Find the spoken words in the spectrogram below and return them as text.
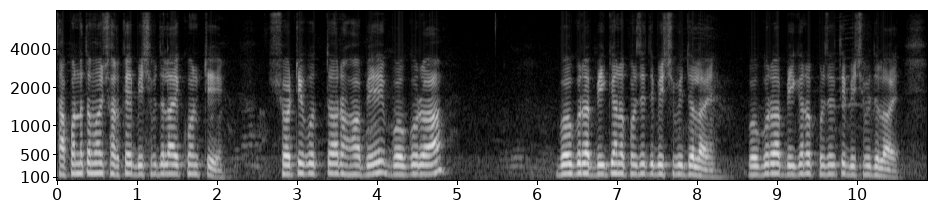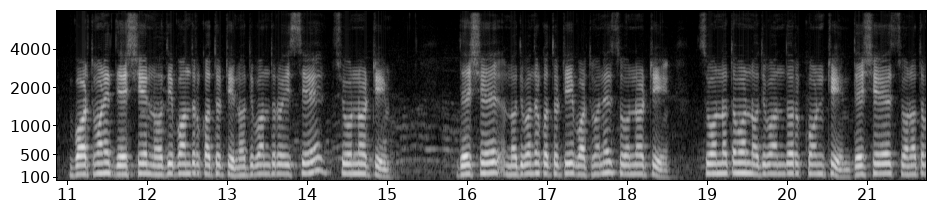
ছাপান্নতম সরকারি বিশ্ববিদ্যালয় কোনটি? সঠিক উত্তর হবে বগুড়া বগুড়া বিজ্ঞান ও প্রযুক্তি বিশ্ববিদ্যালয়। বগুড়া বিজ্ঞান ও প্রযুক্তি বিশ্ববিদ্যালয়। বর্তমানে দেশে নদীবন্দর কতটি? নদীবন্দর রয়েছে চুয়ান্নটি। দেশে নদীবন্দর কতটি? বর্তমানে চুয়ান্নটি। চুয়ান্নতম নদীবন্দর কোনটি? দেশে চুয়ান্নতম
